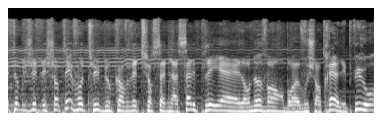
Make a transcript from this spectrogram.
Êtes obligé de les chanter, vos tubes, quand vous êtes sur scène. La salle Playel, en novembre, vous chanterez aller plus haut,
